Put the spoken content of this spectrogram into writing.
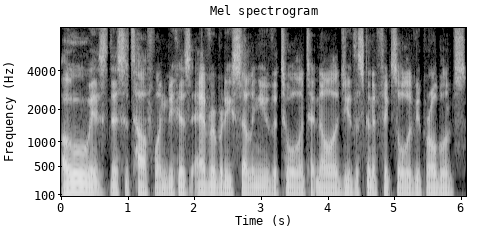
Oh, is this a tough one because everybody's selling you the tool and technology that's going to fix all of your problems.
